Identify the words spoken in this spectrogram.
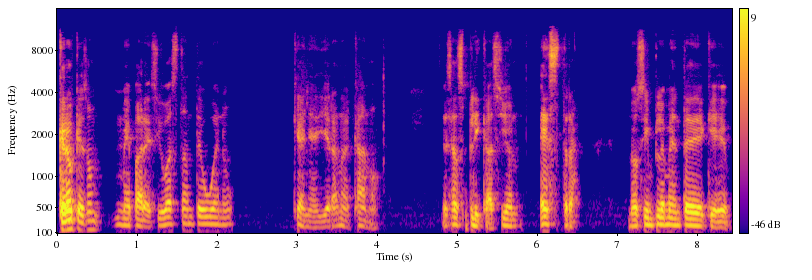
Creo que eso me pareció bastante bueno que añadieran acá, ¿no? Esa explicación extra, no simplemente de que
